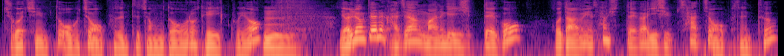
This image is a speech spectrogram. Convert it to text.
주거 침입도 5.5% 정도로 돼 있고요. 음. 연령대는 가장 많은 게 20대고 그다음에 30대가 24.5%,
